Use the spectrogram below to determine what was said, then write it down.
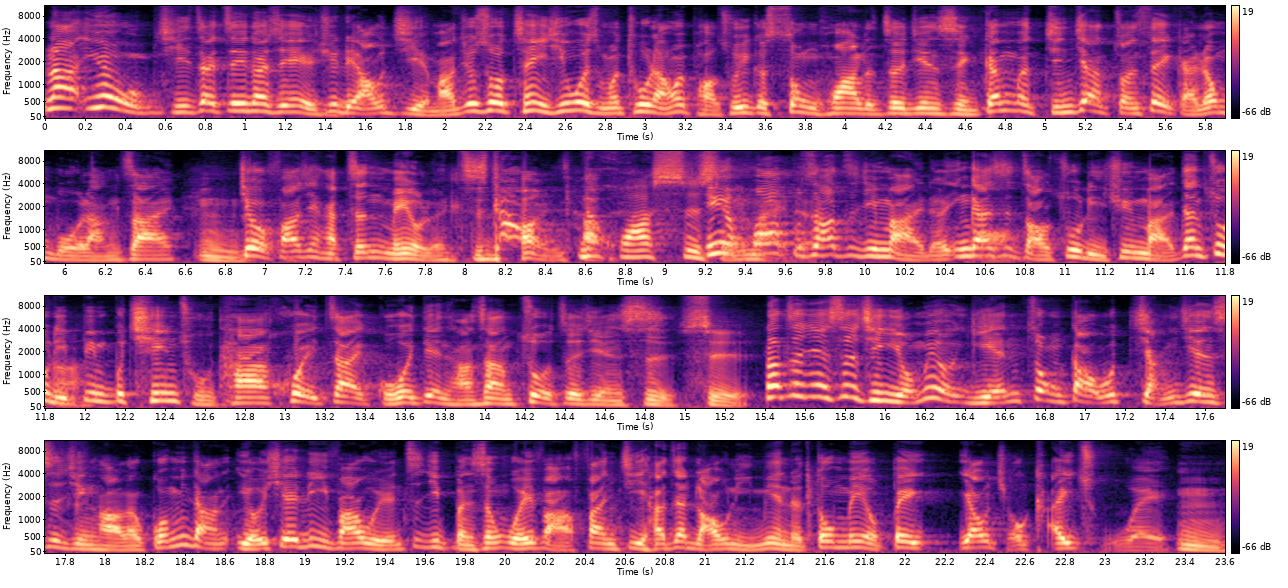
那因为我们其实在这一段时间也去了解嘛，就是说陈以欣为什么突然会跑出一个送花的这件事情，根本金价转世改动波狼灾，嗯，结果发现还真没有人知道，你知道？那花是因为花不是他自己买的，应该是找助理去买，但助理并不清楚他会在国会殿堂上做这件事。是，那这件事情有没有严重到？我讲一件事情好了，国民党有一些立法委员自己本身违法犯纪，还在牢里面的都没有被要求开除，哎，嗯。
